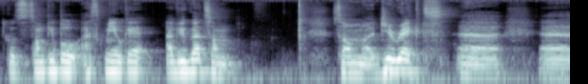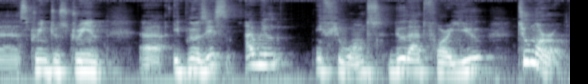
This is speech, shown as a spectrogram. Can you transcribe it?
because some people ask me okay have you got some some uh, direct uh, screen to screen hypnosis i will if you want, do that for you tomorrow.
